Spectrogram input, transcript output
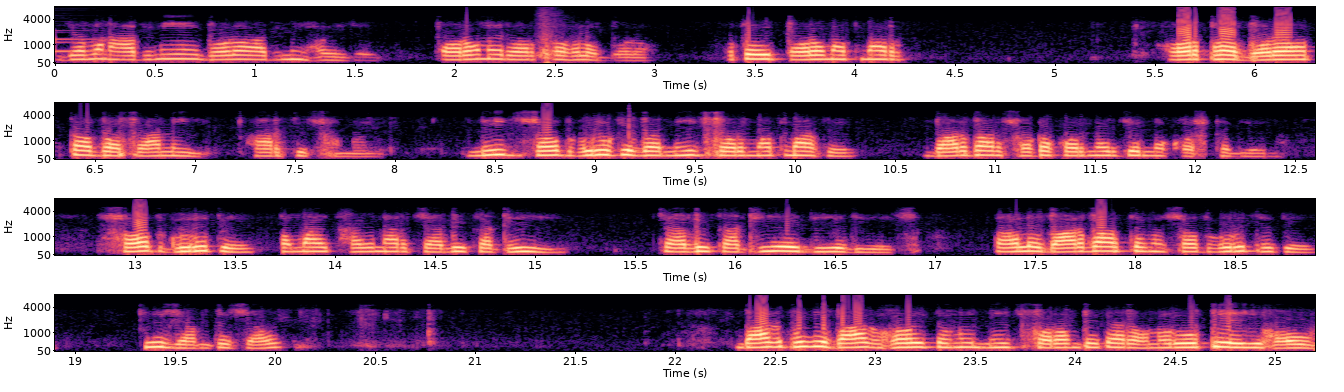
যেমন আদমি বড় আদমি হয়ে যায়, পরমের অর্থ হলো বড়। অতএব পরমাত্মার অর্থ বড় আত্মা বা প্রাণী আর কিছু নয়। নিজ সদ্গুরুকে বা নিজ পরমাত্মাকে বারবার ছোট কর্মের জন্য কষ্ট দিও না। সৎ গুরুতে তোমায় খাজনার চাবি কাঠি চাবি কাঠিয়ে দিয়ে দিয়েছে। তাহলে বারবার তুমি সদ্গুরু থেকে কি জানতে চাও? বাঘ থেকে বাঘ হয় তুমি নিজ পরম পিতার অনুরূপেই হও।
